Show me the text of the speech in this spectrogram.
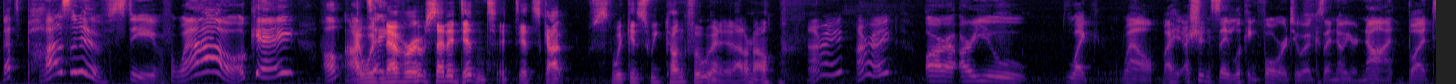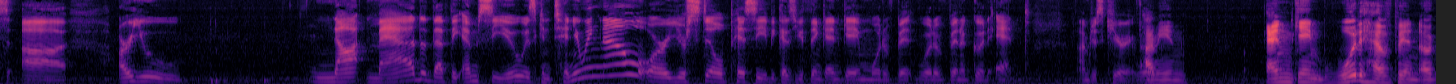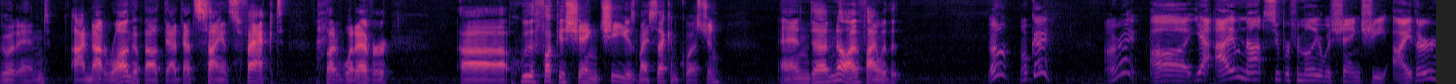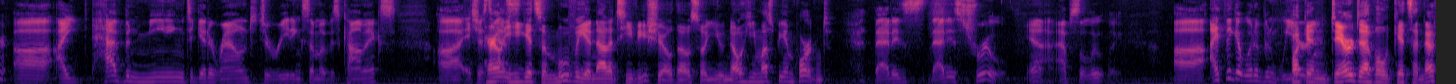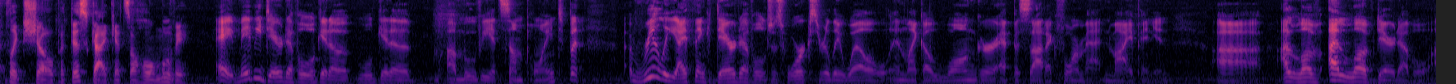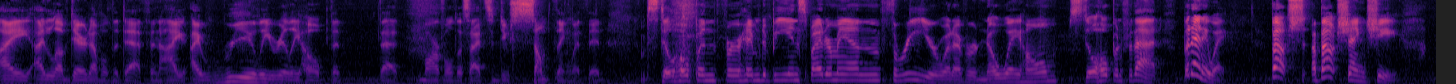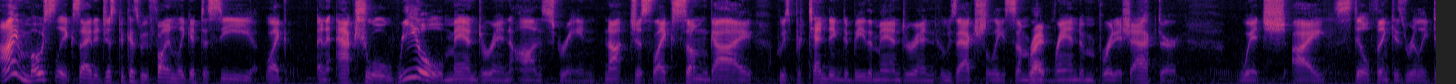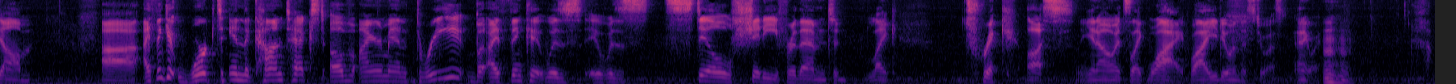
that's positive, Steve. Wow, okay. I'll, I I'll would take- never have said it didn't. It, it's got wicked sweet kung fu in it. I don't know. All right, all right. Are are you like? Well, I, I shouldn't say looking forward to it because I know you're not. But uh, are you not mad that the MCU is continuing now, or you're still pissy because you think Endgame would have been would have been a good end? I'm just curious. I mean, Endgame would have been a good end. I'm not wrong about that. That's science fact. But whatever. Uh, who the fuck is Shang Chi? Is my second question. And uh, no, I'm fine with it. Oh, okay. All right. Uh, yeah, I'm not super familiar with Shang-Chi either. Uh, I have been meaning to get around to reading some of his comics. Uh, it just Apparently, has- he gets a movie and not a TV show, though, so you know he must be important. that is that is true. Yeah, absolutely. Uh, I think it would have been weird. Fucking Daredevil gets a Netflix show, but this guy gets a whole movie. Hey, maybe Daredevil will get a will get a, a movie at some point, but really, I think Daredevil just works really well in like a longer episodic format, in my opinion. Uh, I love I love Daredevil. I, I love Daredevil to death, and I, I really really hope that that Marvel decides to do something with it. I'm still hoping for him to be in Spider-Man three or whatever, No Way Home. Still hoping for that. But anyway, about about Shang Chi, I'm mostly excited just because we finally get to see like an actual real Mandarin on screen, not just like some guy who's pretending to be the Mandarin who's actually some Right. random British actor, which I still think is really dumb. Uh, I think it worked in the context of Iron Man three, but I think it was it was still shitty for them to like trick us. You know, it's like why why are you doing this to us anyway?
